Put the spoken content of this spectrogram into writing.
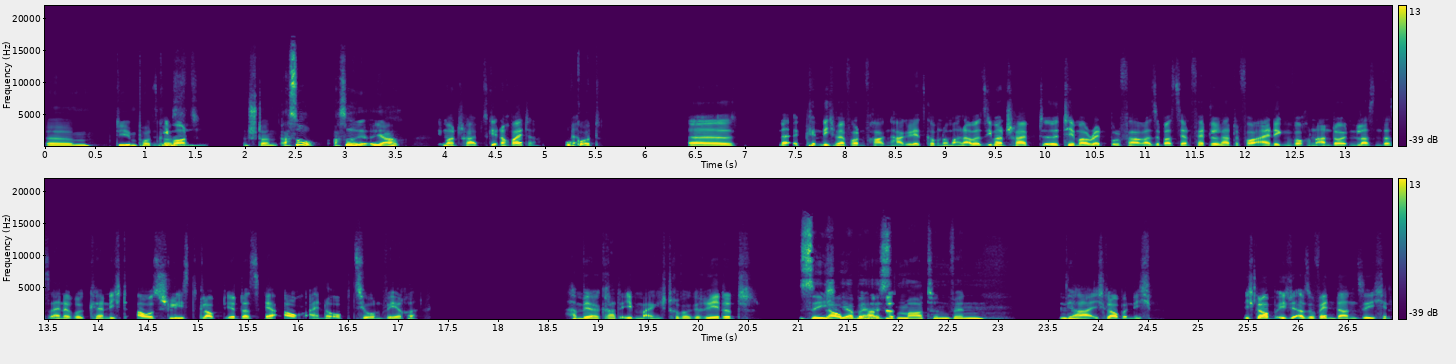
Ähm, die im Podcast Simon. entstanden. Ach so, ach so, ja. Simon schreibt, es geht noch weiter. Oh ja. Gott. Äh, na, nicht mehr von Fragenhagel, jetzt kommen wir nochmal. Aber Simon schreibt, äh, Thema Red Bull-Fahrer. Sebastian Vettel hatte vor einigen Wochen andeuten lassen, dass eine Rückkehr nicht ausschließt. Glaubt ihr, dass er auch eine Option wäre? Haben wir ja gerade eben eigentlich drüber geredet. Sehe ich glaube, eher bei Aston Martin, wenn. Ja, ich glaube nicht. Ich glaube, also wenn, dann sehe ich ihn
